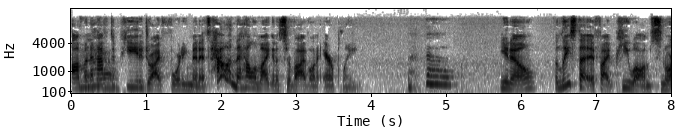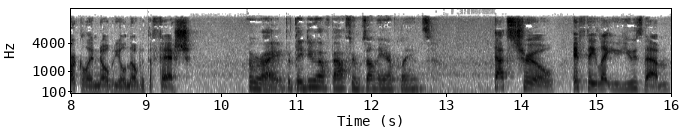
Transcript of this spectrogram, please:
I'm gonna Oh, have yeah. to pee to drive forty minutes. How in the hell am I gonna survive on an airplane? you know, at least that if I pee while I'm snorkeling, nobody will know but the fish. Right, but they do have bathrooms on the airplanes. That's true if they let you use them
